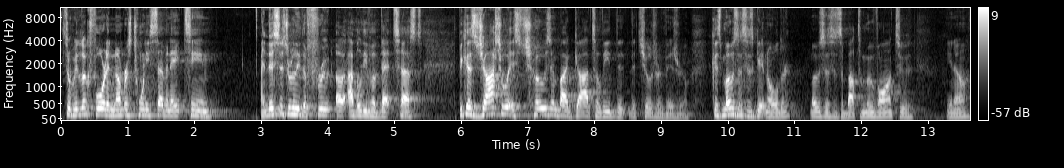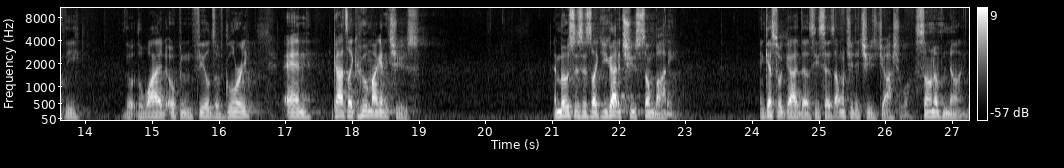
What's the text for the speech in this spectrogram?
So we look forward to Numbers 27 18. And this is really the fruit, uh, I believe, of that test. Because Joshua is chosen by God to lead the, the children of Israel. Because Moses is getting older. Moses is about to move on to, you know, the, the, the wide open fields of glory. And God's like, who am I going to choose? And Moses is like, you got to choose somebody. And guess what God does? He says, I want you to choose Joshua, son of Nun.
